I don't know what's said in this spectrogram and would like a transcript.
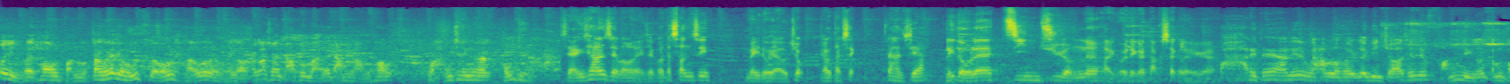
雖然佢係湯粉喎，但佢一樣好爽口啊！同你講，再加上搭配埋嗰啖牛湯，哇，好清香，好甜。成餐食落嚟就覺得新鮮，味道又足，有特色。得閒試下。呢度咧煎豬潤咧係佢哋嘅特色嚟嘅。哇！你睇下呢度咬落去，裏邊仲有少少粉嫩嘅感覺。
